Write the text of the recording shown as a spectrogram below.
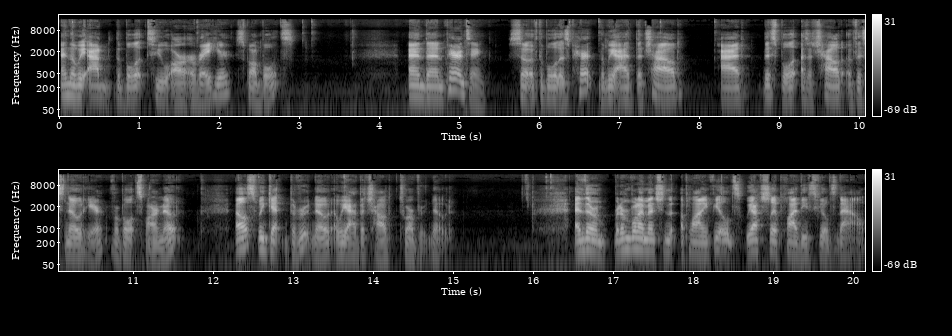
and then we add the bullet to our array here, spawn bullets. And then parenting. So if the bullet is parent, then we add the child, add this bullet as a child of this node here, for bullet spawner node. Else we get the root node and we add the child to our root node. And then remember when I mentioned applying fields? We actually apply these fields now.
